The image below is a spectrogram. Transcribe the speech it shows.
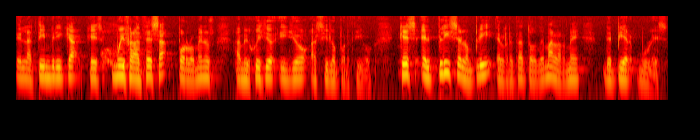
en la tímbrica, que es muy francesa, por lo menos a mi juicio, y yo así lo percibo, que es el Pli selon Pli, el retrato de Mallarmé de Pierre Boulez.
